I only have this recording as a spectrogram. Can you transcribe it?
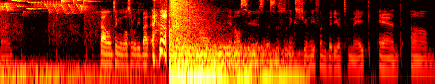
time. Balancing was also really bad. in all seriousness, this was an extremely fun video to make, and um,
